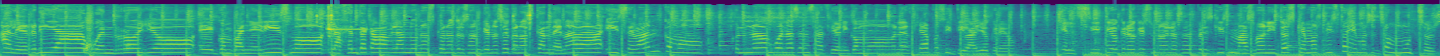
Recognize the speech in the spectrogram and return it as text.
alegría, buen rollo, eh, compañerismo. La gente acaba hablando unos con otros aunque no se conozcan de nada y se van como con una buena sensación y como energía positiva, yo creo. El sitio creo que es uno de los apres-skis más bonitos que hemos visto y hemos hecho muchos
